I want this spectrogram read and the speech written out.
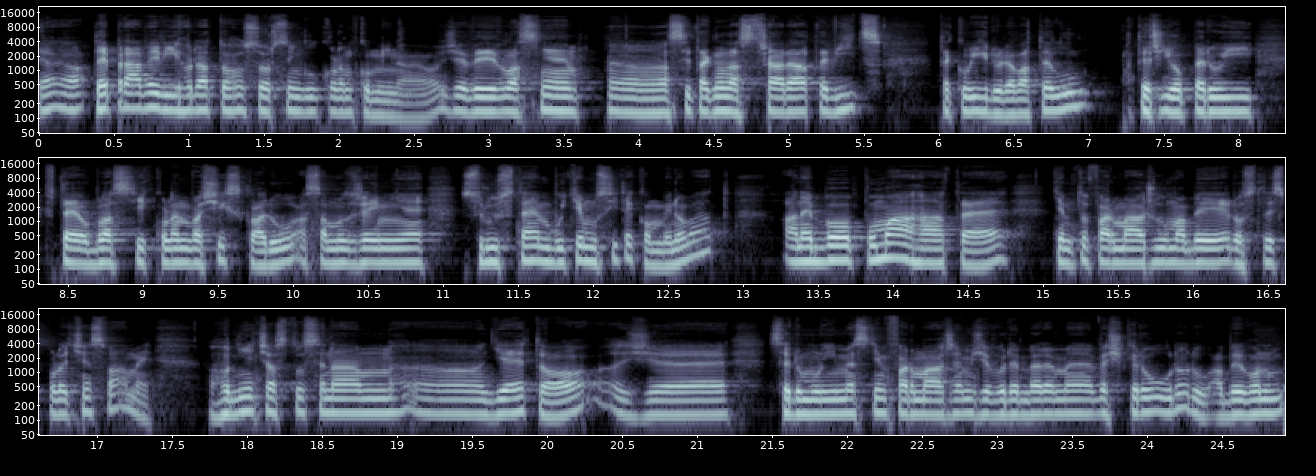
Jo, jo. To je právě výhoda toho sourcingu kolem komína, jo? že vy vlastně uh, si takhle nastřádáte víc takových dodavatelů, kteří operují v té oblasti kolem vašich skladů a samozřejmě s růstem buď je musíte kombinovat, anebo pomáháte těmto farmářům, aby rostli společně s vámi. Hodně často se nám uh, děje to, že se domluvíme s tím farmářem, že odebereme veškerou úrodu, aby on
